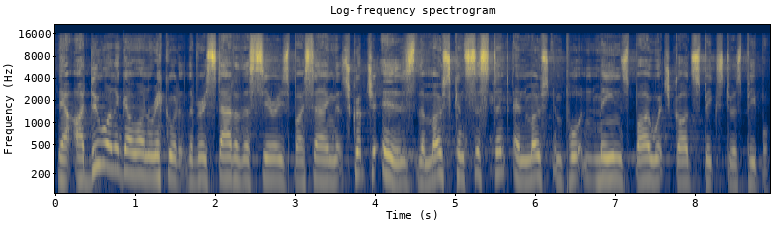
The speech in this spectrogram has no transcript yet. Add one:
Now, I do want to go on record at the very start of this series by saying that Scripture is the most consistent and most important means by which God speaks to His people.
